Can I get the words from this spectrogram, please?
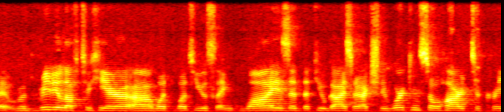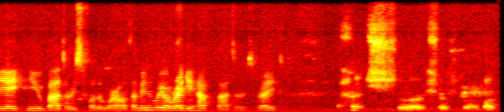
I would really love to hear uh, what what you think. Why is it that you guys are actually working so hard to create new batteries for the world? I mean, we already have batteries, right? sure, sure, sure. But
